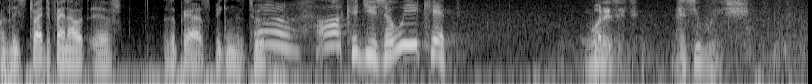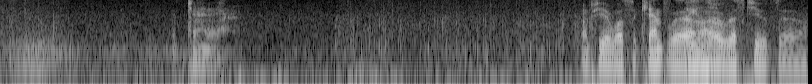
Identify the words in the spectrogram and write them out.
At least try to find out if the pair is speaking the truth. I could use a wee kip. What is it? As you wish. Okay. Up here was the camp where I rescued the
